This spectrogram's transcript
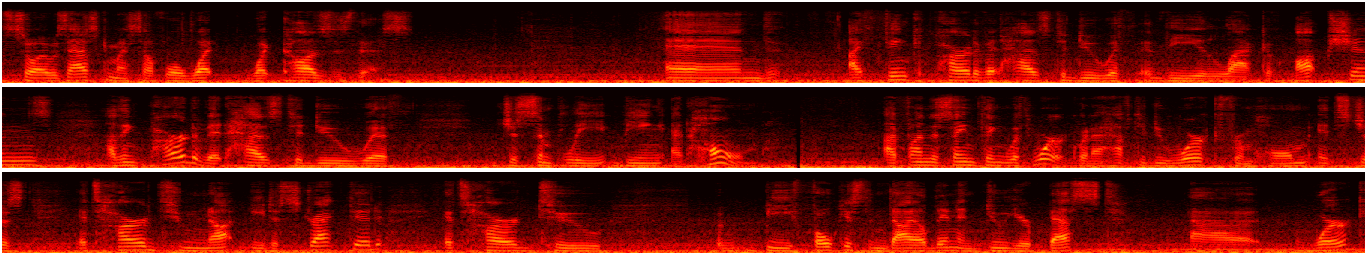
so I was asking myself, well, what what causes this? And I think part of it has to do with the lack of options. I think part of it has to do with just simply being at home. I find the same thing with work. When I have to do work from home, it's just it's hard to not be distracted. It's hard to be focused and dialed in and do your best uh, work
